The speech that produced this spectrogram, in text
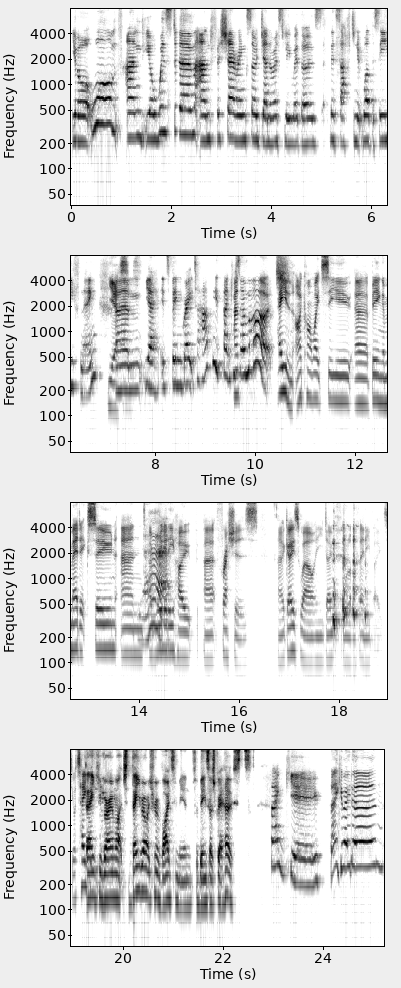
your warmth and your wisdom and for sharing so generously with us this afternoon. Well, this evening. Yes, Um, yeah, it's been great to have you. Thank you And so much. Aidan, I can't wait to see you uh, being a medic soon, and I really hope uh, freshers uh, goes well and you don't fall off any boats. You're taking. thank you very much thank you very much for inviting me and for being such great hosts Thank you. Thank you, Aidan.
